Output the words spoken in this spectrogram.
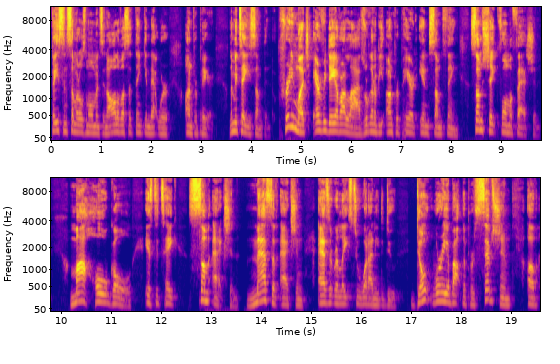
facing some of those moments and all of us are thinking that we're unprepared. Let me tell you something. Pretty much every day of our lives, we're going to be unprepared in something, some shape, form, or fashion. My whole goal is to take some action, massive action, as it relates to what I need to do. Don't worry about the perception of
